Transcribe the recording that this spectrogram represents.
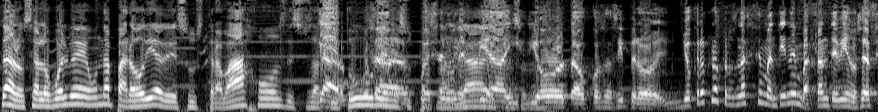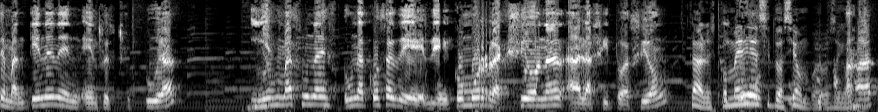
Claro, o sea, los vuelve una parodia de sus trabajos, de sus Claro, actitudes, o sea, de sus puede ser un espía idiota o cosas así, pero yo creo que los personajes se mantienen bastante bien, o sea, se mantienen en, en su estructura y es más una, una cosa de, de cómo reaccionan a la situación. Claro, es comedia de cómo- situación, pues. Ajá,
